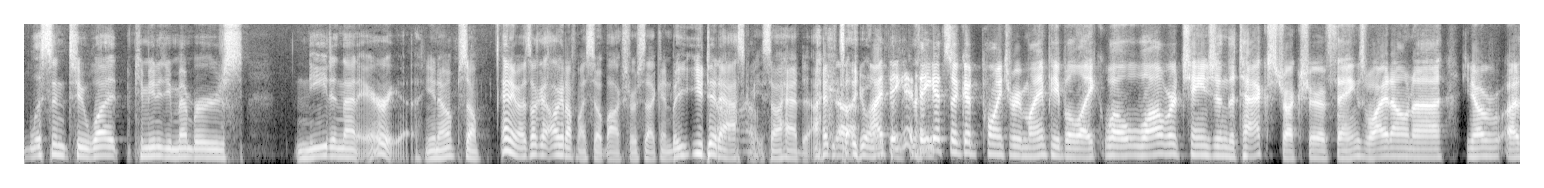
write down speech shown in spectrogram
listen to what community members need in that area, you know? So, anyways, I'll get, I'll get off my soapbox for a second, but you, did ask me, so I had to, I had to tell you. I think I think it's a good point to remind people, like, well, while we're changing the tax structure of things, why don't uh, you know, uh,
